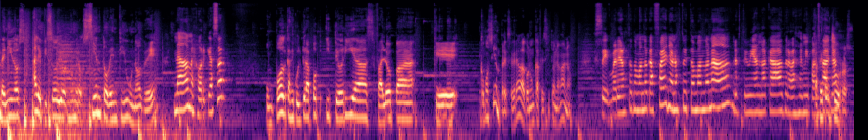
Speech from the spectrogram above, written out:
Bienvenidos al episodio número 121 de Nada mejor que hacer. un podcast de cultura pop y teorías falopa que, como siempre, se graba con un cafecito en la mano. Sí, Mariano está tomando café, yo no estoy tomando nada, lo estoy viendo acá a través de mi Café pantalla. con churros.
